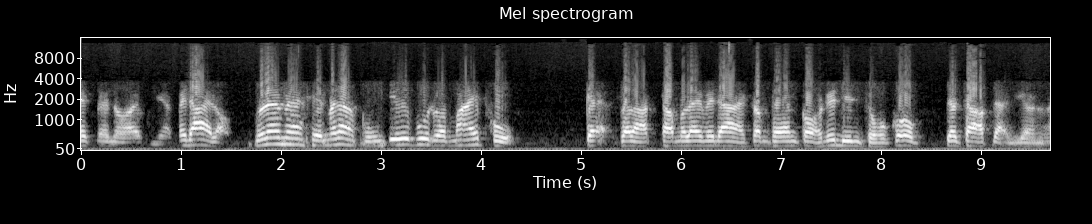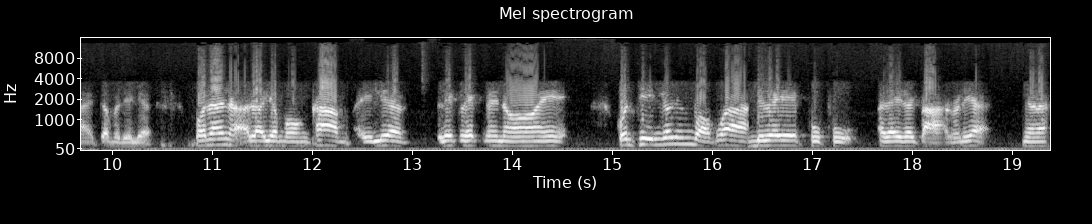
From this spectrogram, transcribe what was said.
ล็ก ๆน้อยๆเนี่ยไม่ได้หรอกเมื่อไหมเห็นไหมล่ะผงจื้อพูดว่าไม้ผูก แกะสลักทำอะไรไม่ได้กำแพงก่อด้วยดินโสโครกจะฉาบอย่างยังไงก็ไม่ได้เรื่องเพราะนั้นเราอย่ามองข้ามไอ้เรื่องเล็กๆน้อยๆคนจีนเขาถึงบอกว่าเดือยผุๆอะไรต่างๆก็เนี้ยนะ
